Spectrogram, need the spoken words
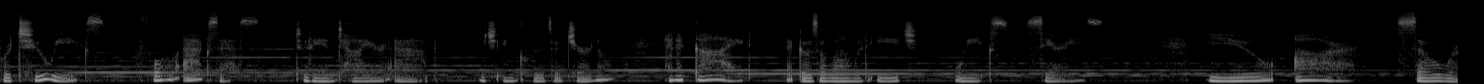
for two weeks, full access to the entire app, which includes a journal and a guide that goes along with each week's series. You are so worth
